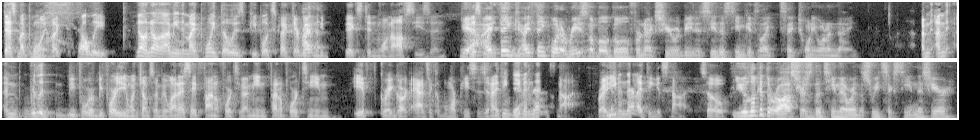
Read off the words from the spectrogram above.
that's my point. Like, probably no, no. I mean, my point though is people expect everything. I, to, be fixed in one off season. Yeah, I think be- I think what a reasonable goal for next year would be to see this team get to like say 21 and 9. I'm, I'm, I'm really before before anyone jumps on me. When I say Final Four team, I mean Final Four team if Greg Gard adds a couple more pieces, and I think Yeah. even then it's not right. Yeah. Even then, I think it's not. So You look at the rosters of the team that were in the Sweet 16 this year.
